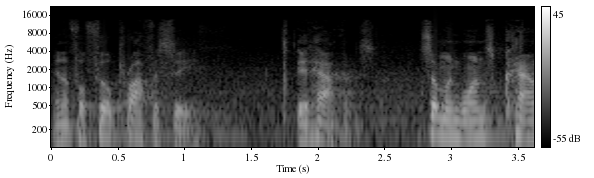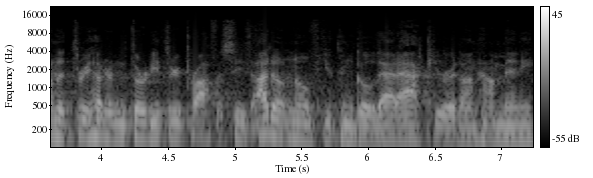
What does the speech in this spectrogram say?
in a fulfilled prophecy, it happens. Someone once counted 333 prophecies. I don't know if you can go that accurate on how many.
